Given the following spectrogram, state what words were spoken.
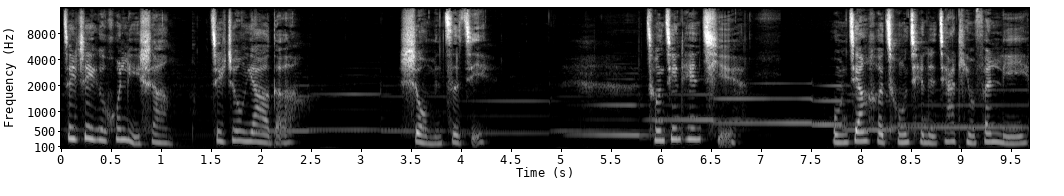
在这个婚礼上，最重要的是我们自己。从今天起，我们将和从前的家庭分离，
